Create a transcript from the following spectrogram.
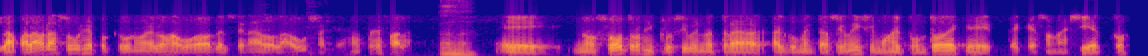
la palabra surge porque uno de los abogados del Senado la usa, que es acéfala. Eh, nosotros, inclusive en nuestra argumentación, hicimos el punto de que, de que eso no es cierto.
